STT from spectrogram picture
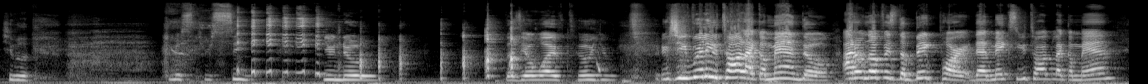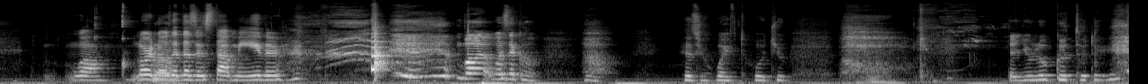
she was like, Mr. C, you know. Does your wife tell you? She really talk like a man though. I don't know if it's the big part that makes you talk like a man well, Lord knows that doesn't stop me either. but what's it called? Has your wife told you that you look good today?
